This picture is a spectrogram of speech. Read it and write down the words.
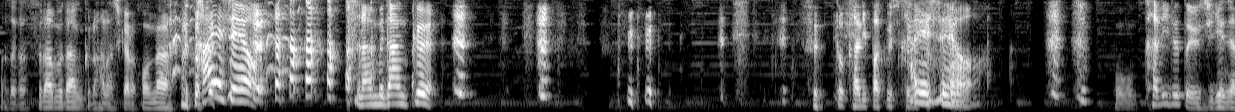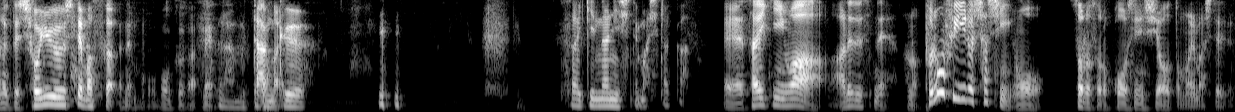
まさかスラムダンクの話からこんな。返せよスラムダンクずっと借りパクして返る。せよもう借りるという次元じゃなくて所有してますからね、もう僕がねス。ラムダンク。最近何してましたか？えー最近は、あれですね、あの、プロフィール写真をそろそろ更新しようと思いまして、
